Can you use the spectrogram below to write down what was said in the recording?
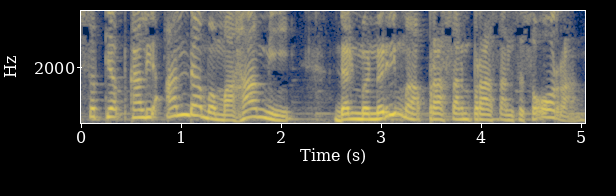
Setiap kali Anda memahami dan menerima perasaan-perasaan seseorang,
